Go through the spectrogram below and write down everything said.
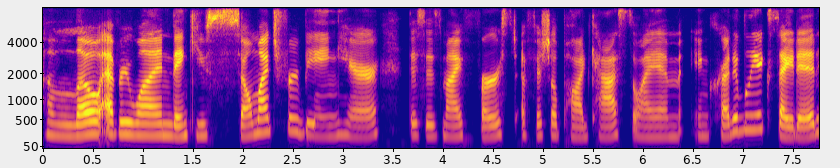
Hello, everyone. Thank you so much for being here. This is my first official podcast, so I am incredibly excited.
